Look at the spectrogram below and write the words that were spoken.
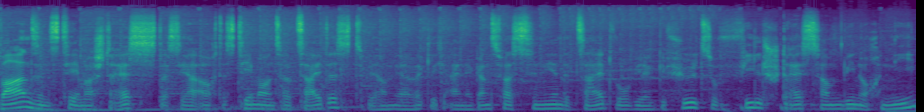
Wahnsinnsthema Stress, das ja auch das Thema unserer Zeit ist. Wir haben ja wirklich eine ganz faszinierende Zeit, wo wir gefühlt so viel Stress haben wie noch nie.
